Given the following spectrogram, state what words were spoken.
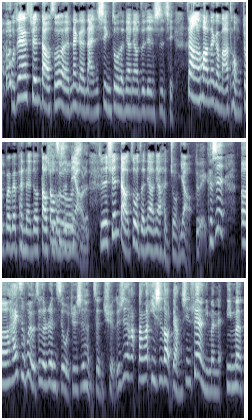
我正在宣导所有的那个男性坐着尿尿这件事情，这样的话，那个马桶就不会被喷的都到处都是尿了。就是宣导坐着尿尿很重要。对，可是呃，孩子会有这个认知，我觉得是很正确的。就是他当他意识到两性，虽然你们你们。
